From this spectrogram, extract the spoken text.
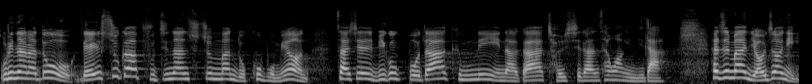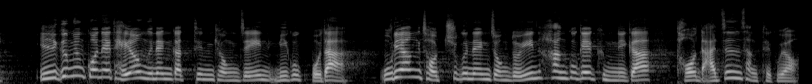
우리나라도 내수가 부진한 수준만 놓고 보면 사실 미국보다 금리 인하가 절실한 상황입니다. 하지만 여전히 1금융권의 대형은행 같은 경제인 미국보다 우량저축은행 정도인 한국의 금리가 더 낮은 상태고요.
